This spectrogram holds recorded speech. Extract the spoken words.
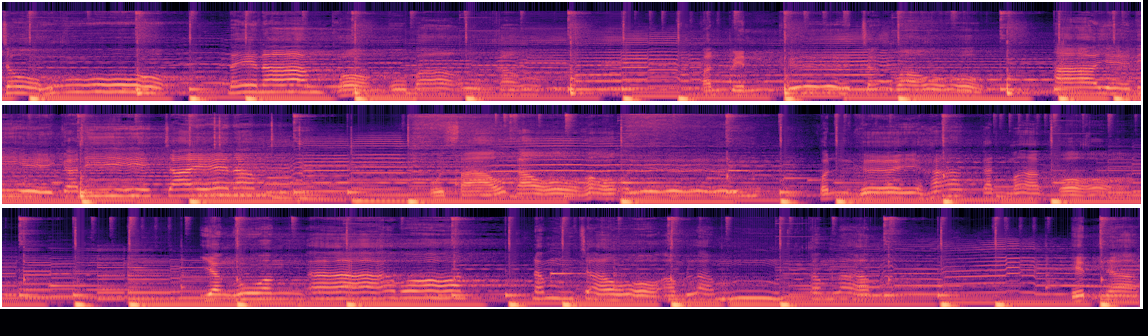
เจ้าหูในน้ำของผู้เบาเก่ามันเป็นคือจังเบาอายดีก็ดีใจนำผู้สาวเก่าเฮาเอ้ คนเคยหักกันมาก่อนยังห่วงอาวรณ์น้ำเจ้าอำลำอำลำเฮ็ดหยัง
